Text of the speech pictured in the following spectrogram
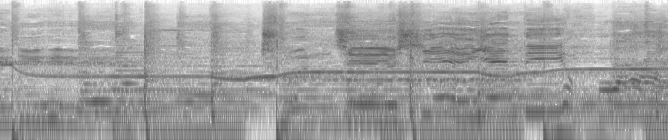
雨，纯洁又鲜艳的花。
